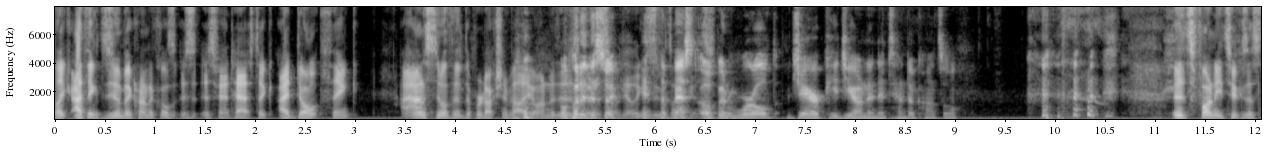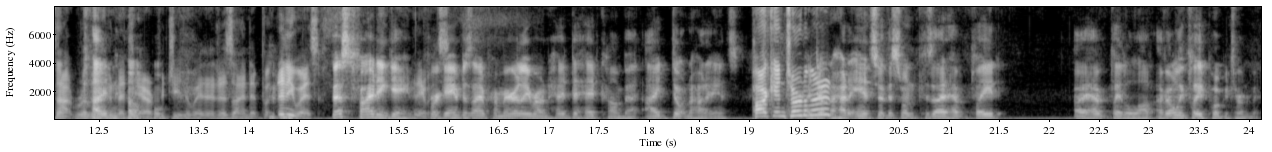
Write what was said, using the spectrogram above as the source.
Like I think Xenoblade Chronicles is, is fantastic. I don't think. I honestly don't think the production value on it. We'll is put it this way: the it's the best against. open world JRPG on a Nintendo console. It's funny too because it's not really I even a know. JRPG the way they designed it. But anyways, Best fighting game for a game designed primarily around head-to-head combat. I don't know how to answer. Pokken tournament. I don't know how to answer this one because I haven't played. I haven't played a lot. I've only played Pokken Tournament.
